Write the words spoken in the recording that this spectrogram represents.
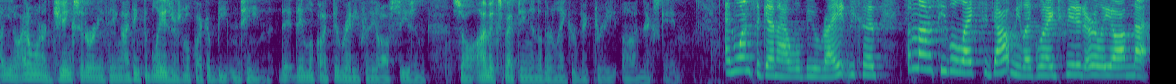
you know, I don't want to jinx it or anything. I think the Blazers look like a beaten team. They, they look like they're ready for the offseason. So I'm expecting another Laker victory uh, next game. And once again, I will be right because sometimes people like to doubt me. Like when I tweeted early on that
